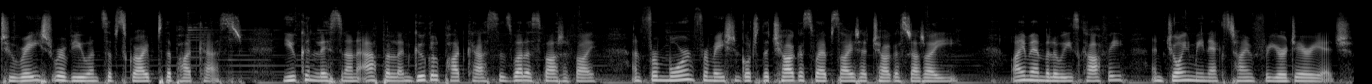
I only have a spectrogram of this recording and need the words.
to rate, review, and subscribe to the podcast. You can listen on Apple and Google Podcasts as well as Spotify. And for more information, go to the Teagasc website at teagasc.ie. I'm Emma Louise Coffey, and join me next time for your Dairy Edge.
